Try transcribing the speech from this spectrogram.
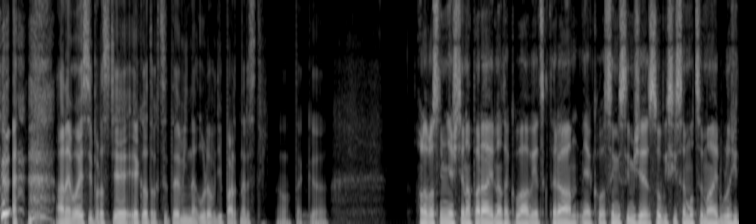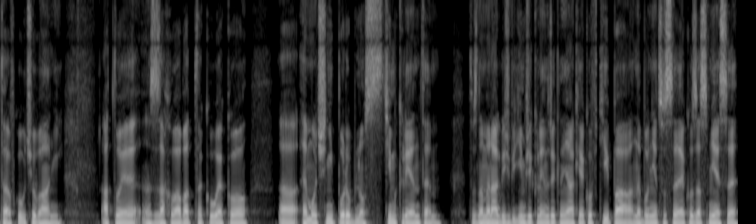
a nebo jestli prostě jako to chcete mít na úrovni partnerství. No, tak uh, ale vlastně mě ještě napadá jedna taková věc, která jako si myslím, že souvisí s emocema, je důležitá v koučování. A to je zachovávat takovou jako uh, emoční podobnost s tím klientem. To znamená, když vidím, že klient řekne nějaký jako vtip a nebo něco se jako zasměje se,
